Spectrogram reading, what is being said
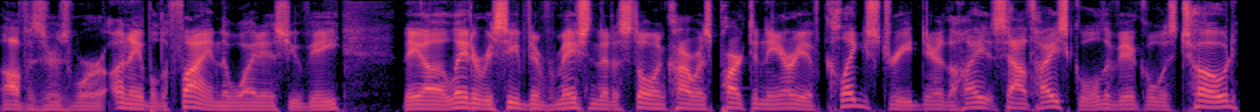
Officers were unable to find the white SUV. They uh, later received information that a stolen car was parked in the area of Clegg Street near the high, South High School. The vehicle was towed.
